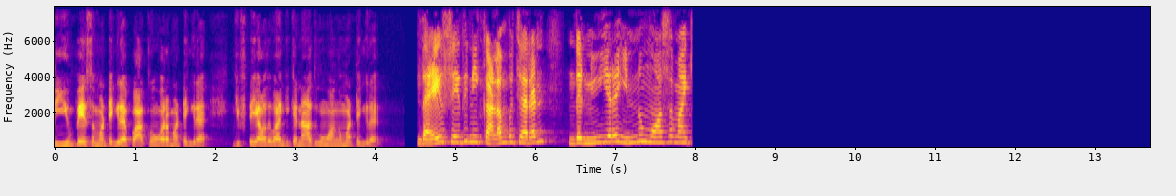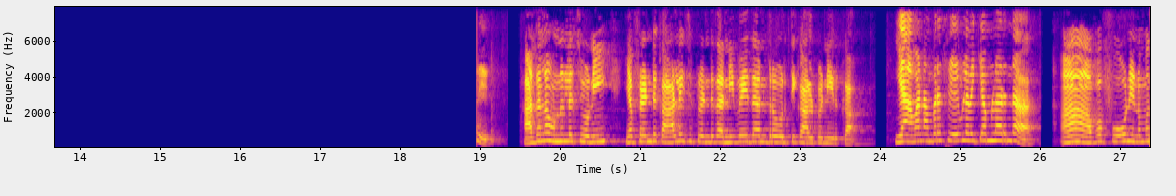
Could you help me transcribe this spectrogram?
நீயும் பேச மாட்டேங்கிற பார்க்கவும் வர மாட்டேங்கிற கிஃப்டையாவது வாங்கிக்கனா அதுவும் வாங்க மாட்டேங்கிற. தயவு செய்து நீ கிளம்பு சரண். இந்த நியூ இயரை இன்னும் மோசமாக்கி அதெல்லாம் ஒன்றும் இல்லை சோனி. என் ஃப்ரெண்டு காலேஜ் ஃப்ரெண்டு தான் நிவேதான்ற ஒருத்தி கால் பண்ணியிருக்கா. ஏன் அவன் நம்பரை சேவ்ல வைக்காமலா இருந்தா? ஆ அவள் ஃபோன் என்னமோ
